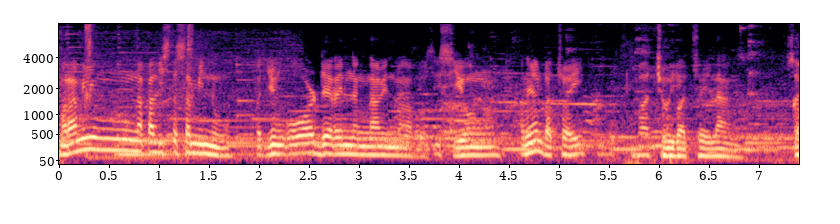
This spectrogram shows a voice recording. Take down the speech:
Marami yung nakalista sa menu, but yung orderin lang namin mga boss is yung, ano yan, batchoy? Batchoy. Yung batchoy lang. So,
